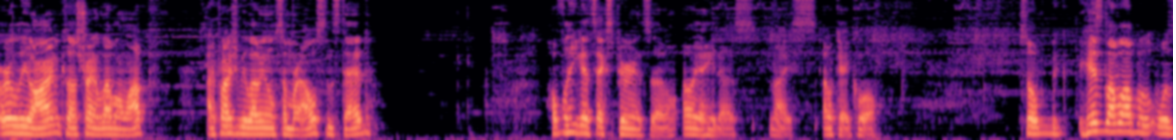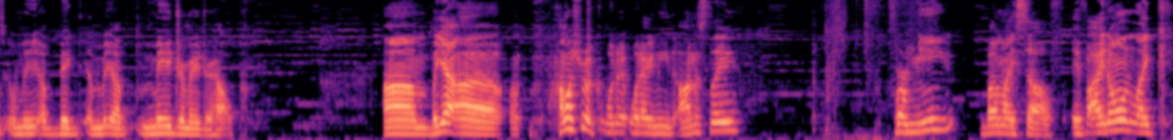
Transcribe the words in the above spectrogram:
early on because I was trying to level him up. I probably should be leveling him somewhere else instead. Hopefully he gets experience though. Oh yeah, he does. Nice. Okay, cool. So his level up was will be a big, a major, major help. Um, but yeah, uh, how much would, would, I need honestly? For me, by myself, if I don't like,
